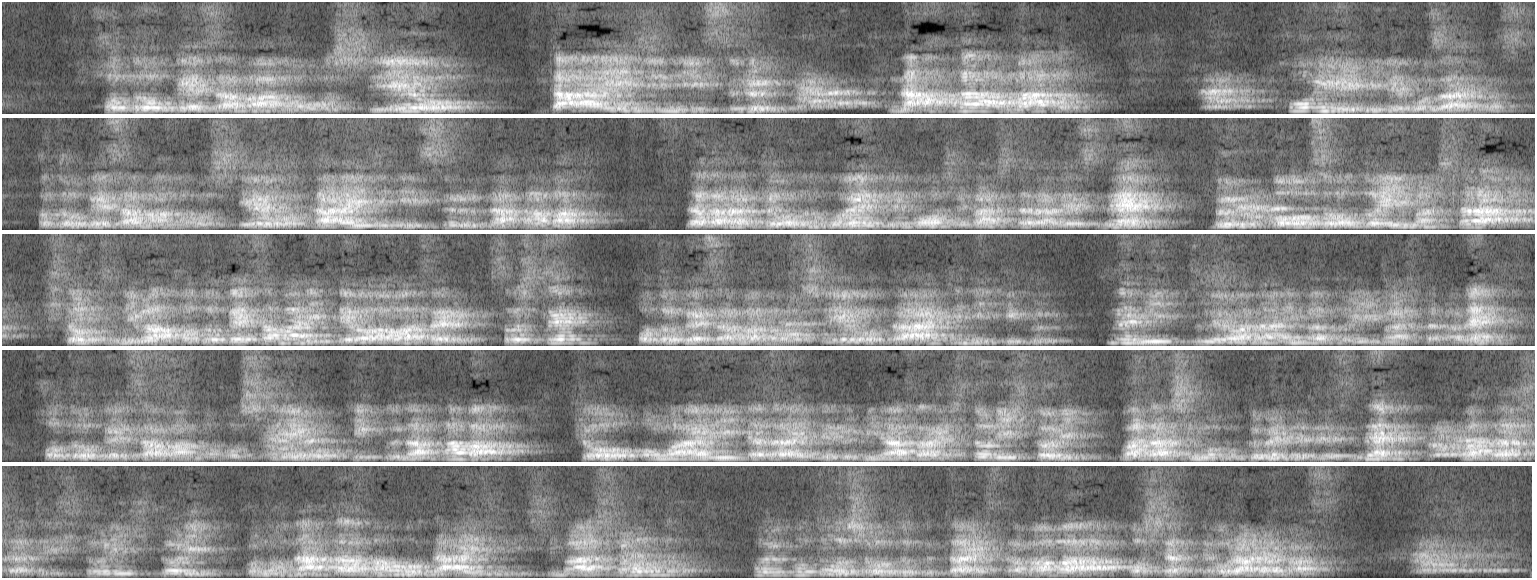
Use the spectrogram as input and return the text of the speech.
仏様の教えを大事にする仲間と。こういう意味でございます。仏様の教えを大事にする仲間と。だから今日のご縁で申しましたらですね仏法僧と言いましたら一つには仏様に手を合わせる。そして仏様の教えを大事に聞く。で三つ目は何かと言いましたらね仏様の教えを聞く仲間。今日お参りいただいている皆さん一人一人私も含めてですね私たち一人一人この仲間を大事にしましょうと。こういうことを聖徳太子様はおっしゃっておられます。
